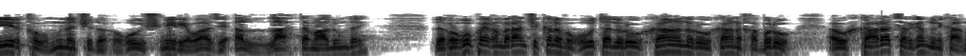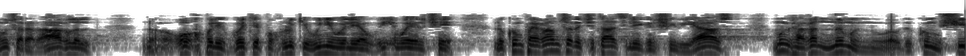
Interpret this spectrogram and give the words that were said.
ډیر قومونه چې د هغو شمیر یوازې الله ته معلوم دی؟ د هغو پیغمبران چې کله هغو ته روښانه روښانه خبرو او ښکاره څرګندو نښانو سره راغلل نو هغه خپل ګوتې په خولو کې ونیولې او وی ویل چې له کوم پیغام سره چې تاسو لېږل شوي یاست مونږ هغه نه منو او د کوم شی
